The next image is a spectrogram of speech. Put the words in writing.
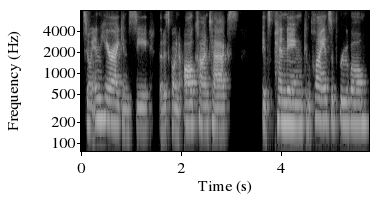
So in here, I can see that it's going to all contacts. It's pending compliance approval.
